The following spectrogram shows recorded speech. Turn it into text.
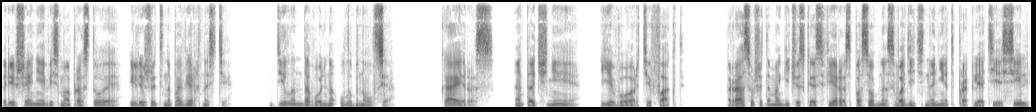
«Решение весьма простое и лежит на поверхности». Дилан довольно улыбнулся. «Кайрос, а точнее, его артефакт. Раз уж эта магическая сфера способна сводить на нет проклятие силь,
